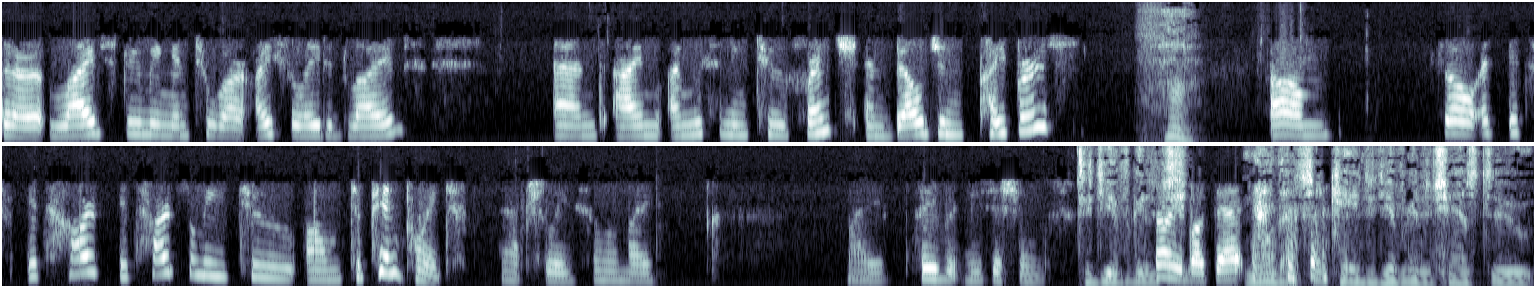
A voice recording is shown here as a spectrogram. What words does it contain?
that are live streaming into our isolated lives, and I'm I'm listening to French and Belgian pipers. Um, so it, it's it's hard it's hard for me to um, to pinpoint actually some of my my favorite musicians. Did you ever get? A Sorry ch- about that. No, that's okay. Did you ever get a chance to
